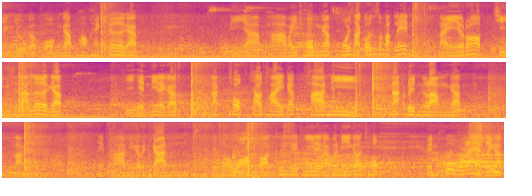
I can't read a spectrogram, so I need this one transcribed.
ยังอยู่กับผมครับฮอกแฮกเกอร์ครับวันนี้จะพาไปชมครับ มวยสากลสมัครเล่นในรอบชิงชนะเลิศครับ ที่เห็นนี่แหละครับ นักชกชาวไทยครับธานีณรินร์รำครับ หลังในภาพนี้ก็เป็นการเรียกว่าวอร์มก่อนขึ้นเวทีเลยครับ วันนี้ก็ชก เป็นคู่แรกเลยครับ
